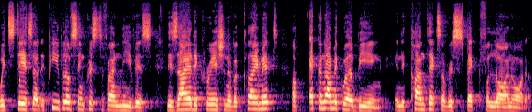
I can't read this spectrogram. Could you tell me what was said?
which states that the people of St. Christopher and Nevis desire the creation of a climate of economic well-being in the context of respect for law and order.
